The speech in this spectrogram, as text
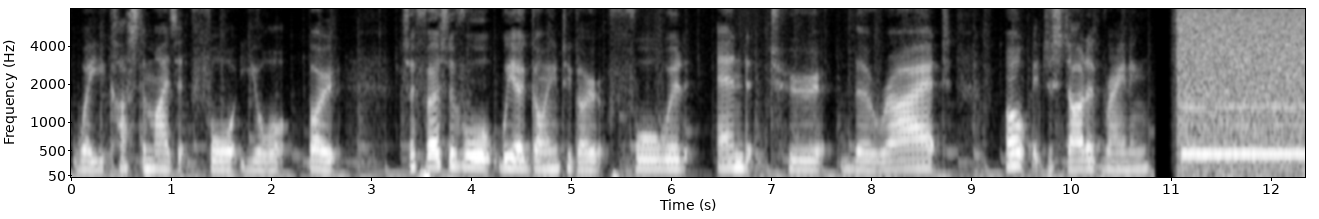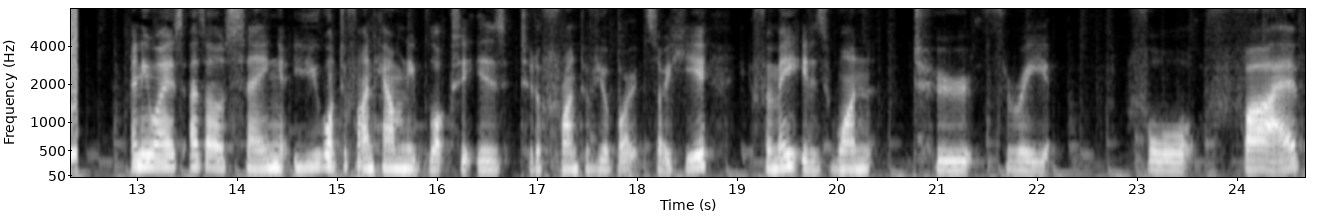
where you customize it for your boat. So first of all, we are going to go forward and to the right. Oh, it just started raining. Anyways, as I was saying, you want to find how many blocks it is to the front of your boat. So here for me, it is one, two, three, four, five.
